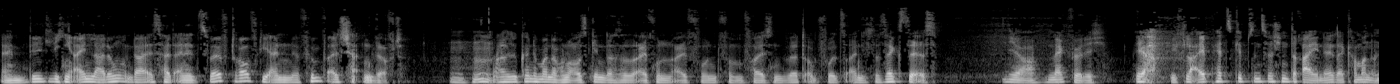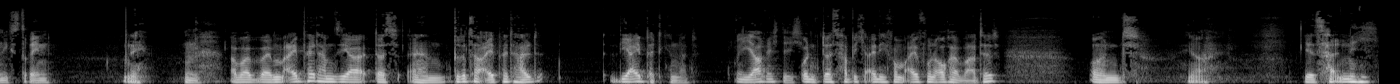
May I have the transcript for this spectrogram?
ähm, bildlichen Einladungen und da ist halt eine 12 drauf, die eine 5 als Schatten wirft. Also könnte man davon ausgehen, dass das iPhone iPhone 5 heißen wird, obwohl es eigentlich das sechste ist. Ja, merkwürdig. Ja, Wie viele iPads gibt es inzwischen? Drei, ne? Da kann man noch nichts drehen. nee. Hm. Aber beim iPad haben sie ja das ähm, dritte iPad halt die iPad genannt. Ja, richtig. Und das habe ich eigentlich vom iPhone auch erwartet. Und ja, jetzt halt nicht.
